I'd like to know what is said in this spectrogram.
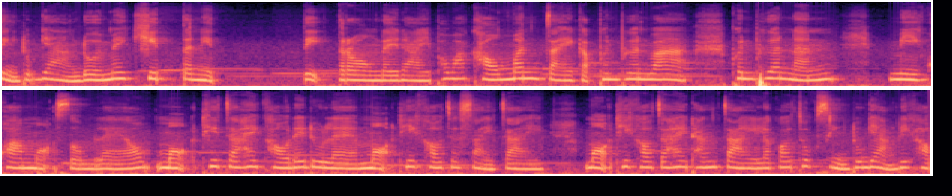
สิ่งทุกอย่างโดยไม่คิดตนิด ติตรองใด ๆ เพราะว่าเขามั่นใจกับเพื่อนๆว่า เพื่อนๆนั้น มีความเหมาะสมแล้ว เหมาะที่จะให้เขาได้ดูแล เหมาะที่เขาจะใส่ใจ เหมาะที่เขาจะให้ทั้งใจแล้วก็ทุกสิ่งทุกอย่างที่เขา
